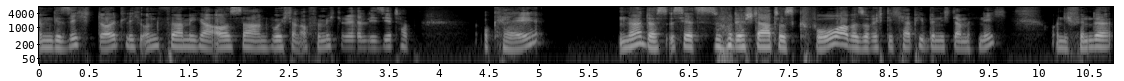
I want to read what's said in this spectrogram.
im Gesicht deutlich unförmiger aussah und wo ich dann auch für mich realisiert habe, okay, ne, das ist jetzt so der Status quo, aber so richtig happy bin ich damit nicht. Und ich finde,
